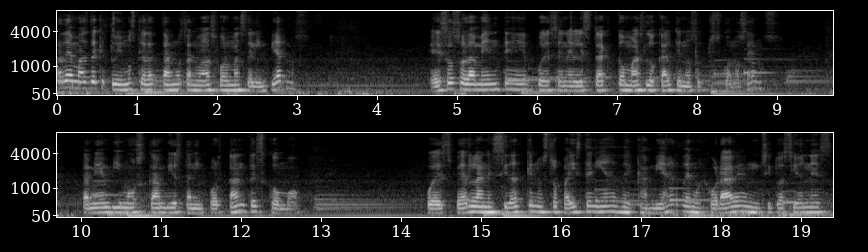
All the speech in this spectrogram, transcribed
Además de que tuvimos que adaptarnos a nuevas formas de limpiarnos. Eso solamente pues en el extracto más local que nosotros conocemos. También vimos cambios tan importantes como pues ver la necesidad que nuestro país tenía de cambiar, de mejorar en situaciones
